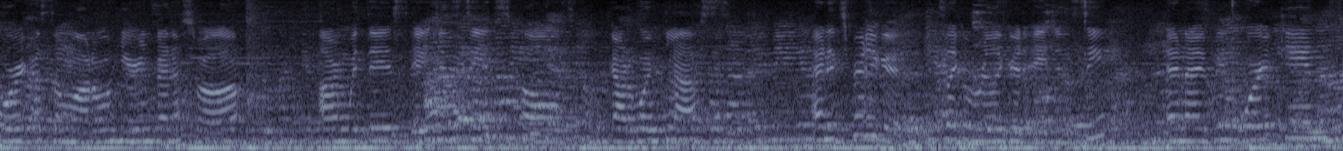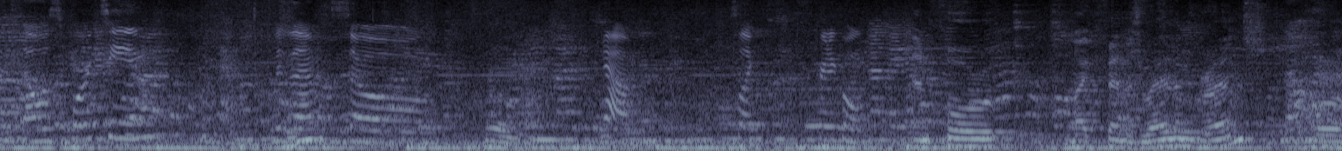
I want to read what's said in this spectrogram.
work as a model here in Venezuela. I'm with this agency, it's called Garbo en Class, and it's pretty good. It's like a really good agency, and I've been working since I was 14 with them, so yeah, it's like pretty cool. And for like Venezuelan brands? Or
